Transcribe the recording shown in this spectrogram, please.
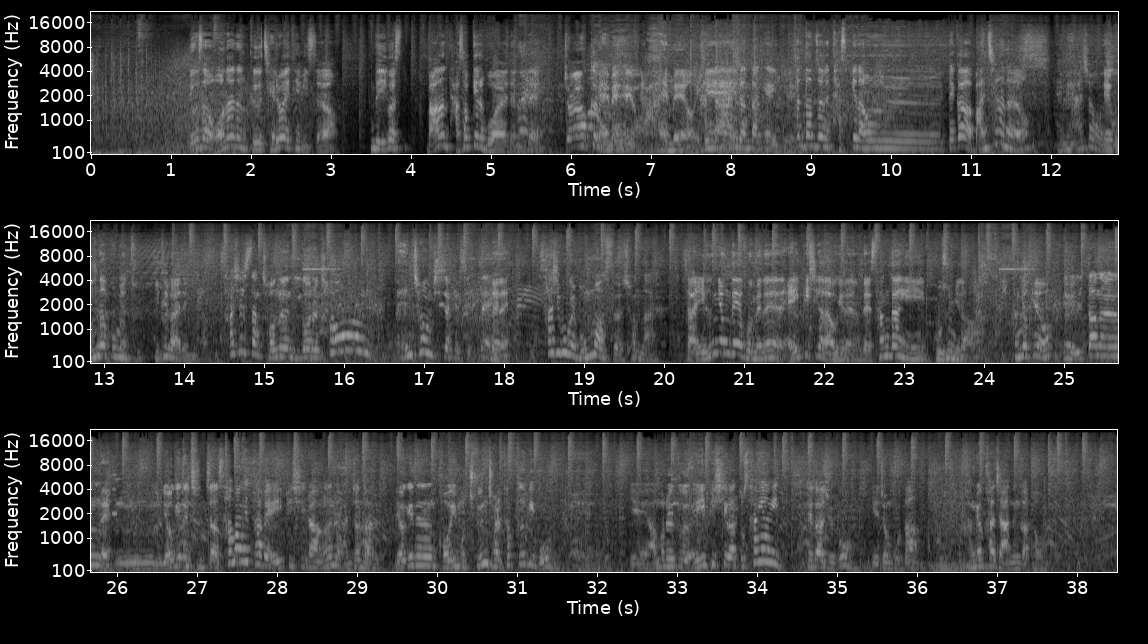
여기서 원하는 그 재료 아이템이 있어요. 근데 이걸 45개를 모아야 되는데 조금 애매해요. 아 애매해요. 이게 간당간당해 이게. 한 던전에 다섯 개 나올 때가 많지 않아요. 애매하죠. 예, 진짜. 운 나쁘면 두, 이틀 가야 됩니다. 사실상 저는 이거를 처음 맨 처음 시작했을 때 네네. 45개를 못 모았어요 첫날. 자, 이 흥룡대에 보면은 APC가 나오게 되는데 상당히 고수입니다. 강력해요. 예, 일단은 네. 음, 여기는 진짜 사망의 탑의 APC랑은 완전 다르. 여기는 거의 뭐 준 절탑급이고 네. 예 아무래도 APC가 또 상향이 돼가지고 예전보다 음. 좀 강력하지 않은가 더.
